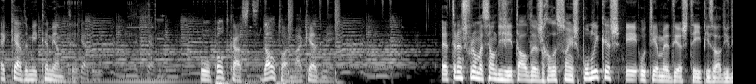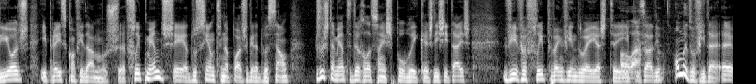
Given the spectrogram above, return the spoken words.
Academicamente. O podcast da Autónoma Academy. A transformação digital das relações públicas é o tema deste episódio de hoje e para isso convidamos Filipe Mendes, é docente na pós-graduação justamente de relações públicas digitais. Viva Filipe, bem-vindo a este Olá. episódio. Uma dúvida, eh,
